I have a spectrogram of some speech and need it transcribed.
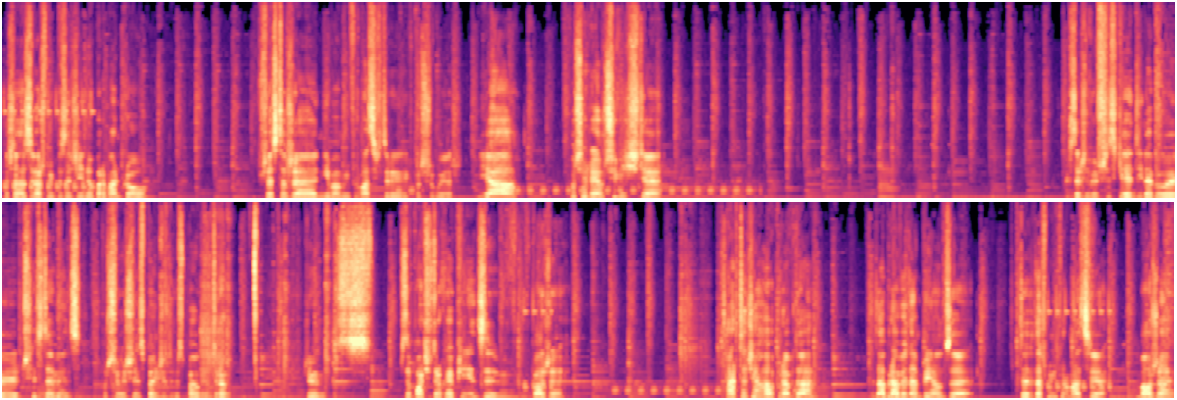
Dlaczego nazywasz mnie beznadziejną barmanką? Przez to, że nie mam informacji, których potrzebujesz. Ja... Poczekaj, oczywiście. Chcę, żeby wszystkie deale były czyste, więc potrzebuję, żebym spędził, spełnił trochę... Żebym zapłacił trochę pieniędzy w barze. Tak to działa, prawda? Dobra, wydam pieniądze. Wtedy dasz mi informację. Może,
